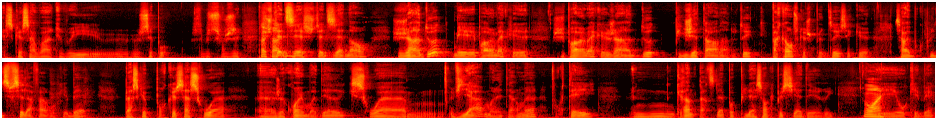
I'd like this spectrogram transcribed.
Est-ce que ça va arriver? Euh, je ne sais pas. Je, te disais, je te disais non. J'en doute, mais probablement que, probablement que j'en doute puis que j'ai tort d'en douter. Par contre, ce que je peux te dire, c'est que ça va être beaucoup plus difficile à faire au Québec parce que pour que ça soit euh, je crois, un modèle qui soit hum, viable monétairement, il faut que tu aies une grande partie de la population qui peut s'y adhérer. Ouais, Et au Québec,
